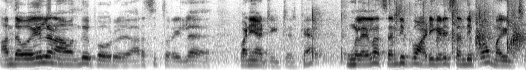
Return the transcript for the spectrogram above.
அந்த வகையில் நான் வந்து இப்போ ஒரு அரசு துறையில் பணியாற்றிக்கிட்டு இருக்கேன். உங்களை எல்லாம் சந்திப்போம் அடிக்கடி சந்திப்போம். மகிழ்ச்சி.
